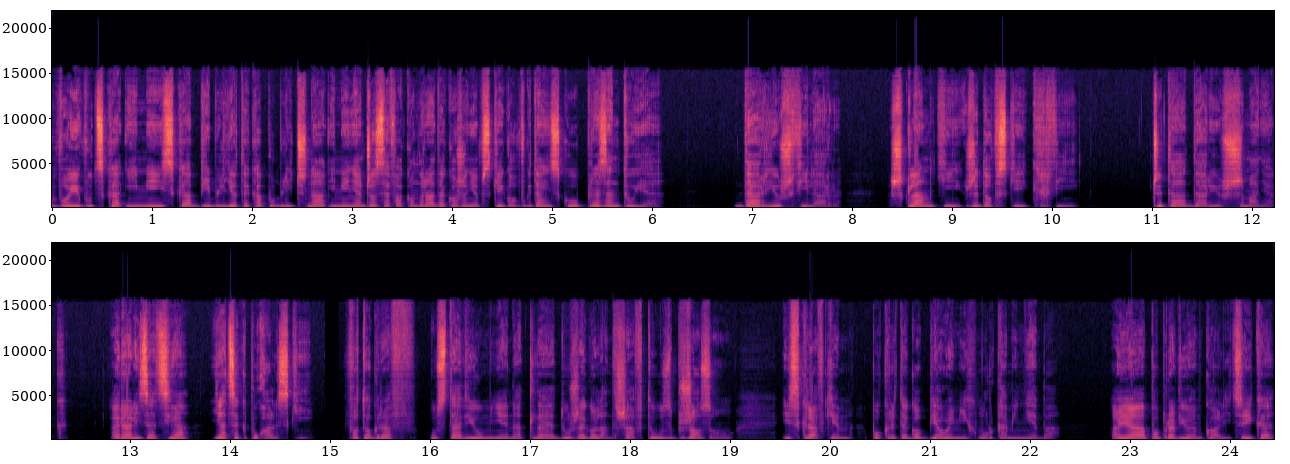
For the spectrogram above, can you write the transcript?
Wojewódzka i Miejska Biblioteka Publiczna imienia Józefa Konrada Korzeniowskiego w Gdańsku prezentuje Dariusz Filar Szklanki żydowskiej krwi. Czyta Dariusz Szymaniak. Realizacja Jacek Puchalski. Fotograf ustawił mnie na tle dużego landszaftu z brzozą i skrawkiem pokrytego białymi chmurkami nieba, a ja poprawiłem koalicyjkę,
